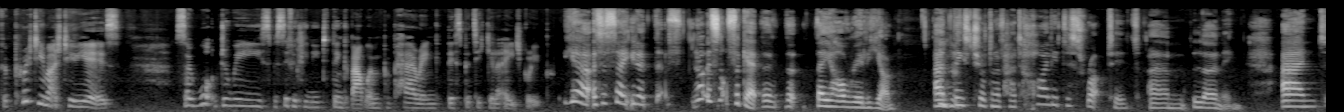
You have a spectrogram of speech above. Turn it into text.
for pretty much two years. So, what do we specifically need to think about when preparing this particular age group? Yeah, as I say, you know, let's not forget that, that they are really young. And mm-hmm. these children have had highly disrupted um, learning. And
